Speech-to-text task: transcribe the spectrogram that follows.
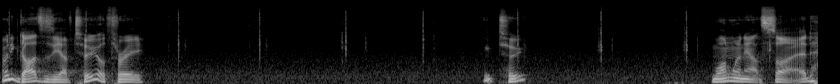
How many guards does he have? Two or three? I think two. One went outside.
